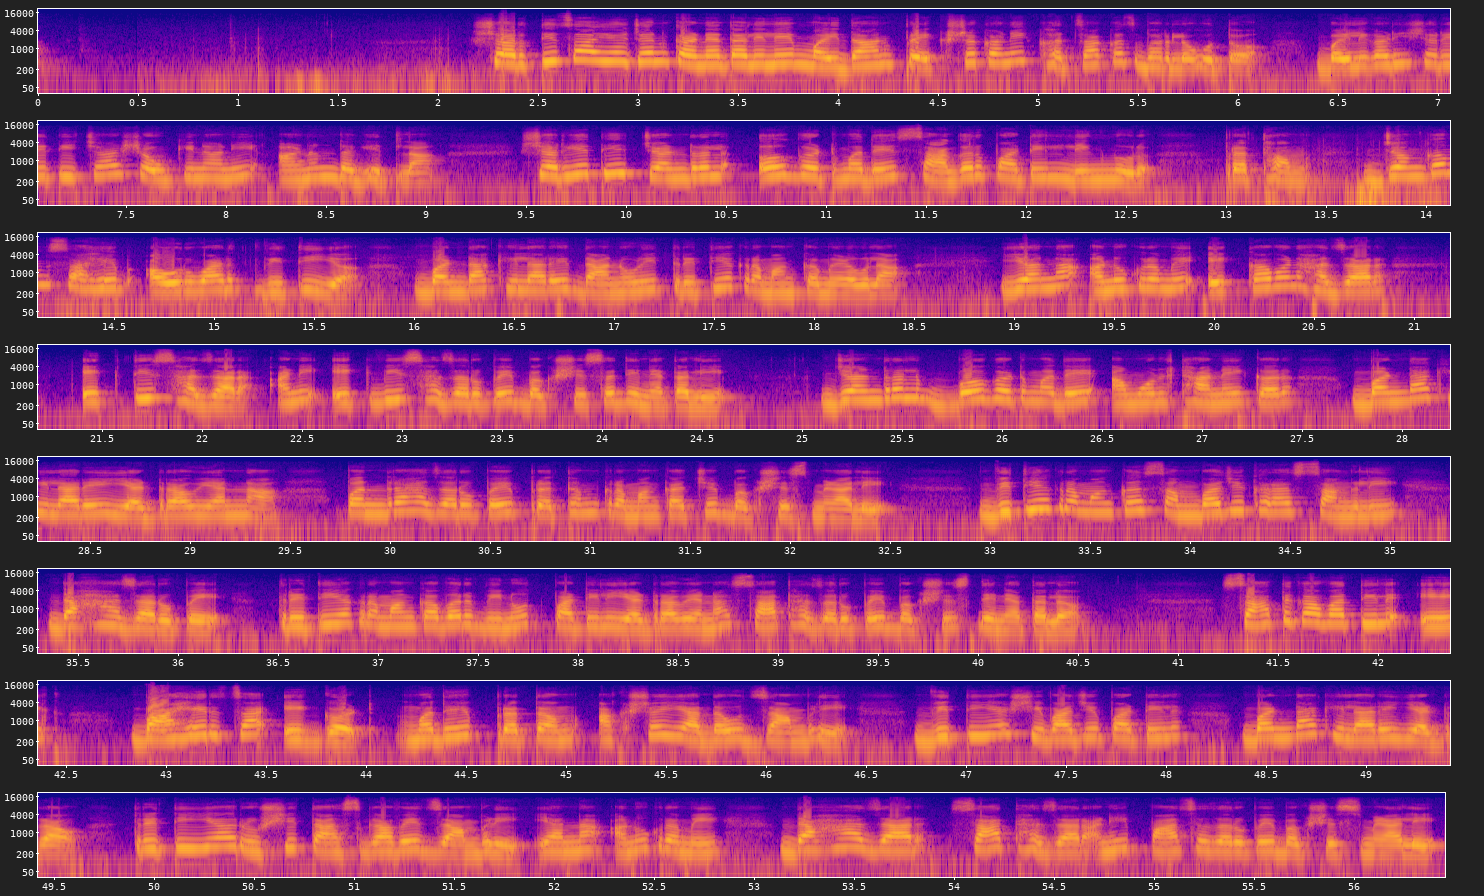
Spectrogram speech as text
शर्तीचं आयोजन करण्यात आलेले मैदान प्रेक्षकांनी खचाखच भरलं होतं. बैलगाडी शर्यतीच्या शौकीनांनी आनंद घेतला. शर्यतीत जनरल अ गटमध्ये सागर पाटील लिंगनूर प्रथम जंगम साहेब औरवाड द्वितीय बंडा खिलारे दानोळी तृतीय क्रमांक मिळवला. यांना अनुक्रमे एकावन्न हजार एकतीस हजार आणि एकवीस हजार रुपये बक्षिसं देण्यात आली. जनरल ब गटमध्ये अमोल ठाणेकर बंडा किलारे यड्राव यांना पंधरा हजार रुपये प्रथम क्रमांकाचे बक्षीस मिळाले. द्वितीय क्रमांक संभाजी खरात सांगली दहा हजार रुपये. तृतीय क्रमांकावर विनोद पाटील यड्राव यांना सात हजार रुपये बक्षीस देण्यात आलं. सात गावातील एक बाहेरचा एक गटमध्ये प्रथम अक्षय यादव जांभळे द्वितीय शिवाजी पाटील बंडा खिलारे यड्राव तृतीय ऋषी तासगावे जांभळे यांना अनुक्रमे दहा हजार सात हजार आणि पाच हजार रुपये बक्षीस मिळाले.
